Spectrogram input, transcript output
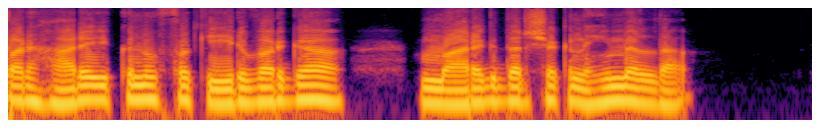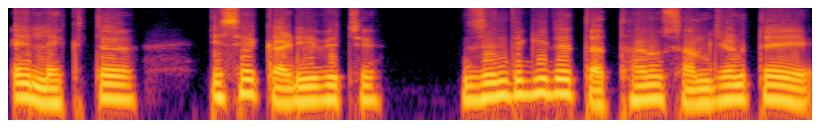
ਪਰ ਹਰ ਇੱਕ ਨੂੰ ਫਕੀਰ ਵਰਗਾ ਮਾਰਗਦਰਸ਼ਕ ਨਹੀਂ ਮਿਲਦਾ। ਇਹ ਲਿਖਤ ਇਸੇ ਕੜੀ ਵਿੱਚ ਜ਼ਿੰਦਗੀ ਦੇ ਤੱਥਾਂ ਨੂੰ ਸਮਝਣ ਤੇ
